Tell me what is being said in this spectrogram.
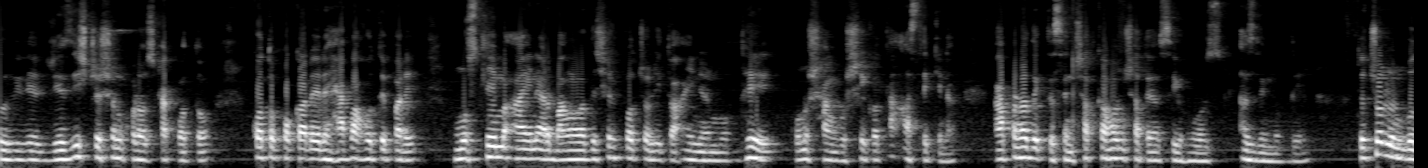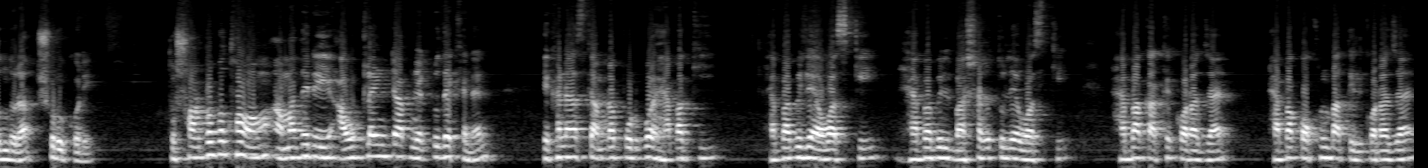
দলিলের রেজিস্ট্রেশন খরচটা কত? কত প্রকারের হ্যাবা হতে পারে? মুসলিম আইন আর বাংলাদেশের প্রচলিত আইনের মধ্যে কোনো সাংঘর্ষিকতা আছে কিনা? আপনারা দেখতেছেন সাতকাহন সাথে আছি হোজ আজিমুদ্দিন তো চলুন বন্ধুরা, শুরু করি। তো সর্বপ্রথম আমাদের এই আউটলাইনটা আপনি একটু দেখে নেন। এখানে আজকে আমরা পড়ব হ্যাবা কি? হ্যাবাবিলে আওয়াজ কি? হ্যাবাবিল বাসারে তুলে আওয়াজ কি? হ্যাবা কাকে করা যায়? হ্যাবা কখন বাতিল করা যায়?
